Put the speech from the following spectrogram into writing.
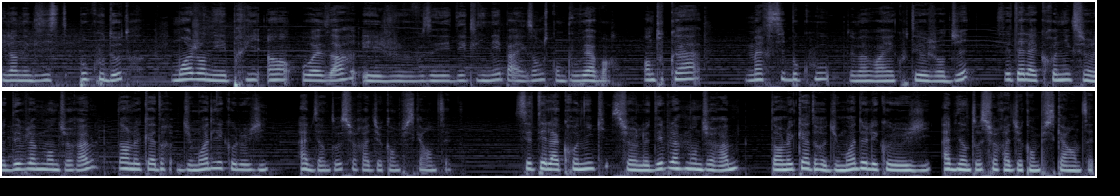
Il en existe beaucoup d'autres. Moi j'en ai pris un au hasard et je vous ai décliné par exemple ce qu'on pouvait avoir. En tout cas, merci beaucoup de m'avoir écouté aujourd'hui. C'était la chronique sur le développement durable dans le cadre du mois de l'écologie. À bientôt sur Radio Campus 47. C'était la chronique sur le développement durable dans le cadre du mois de l'écologie. À bientôt sur Radio Campus 47.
